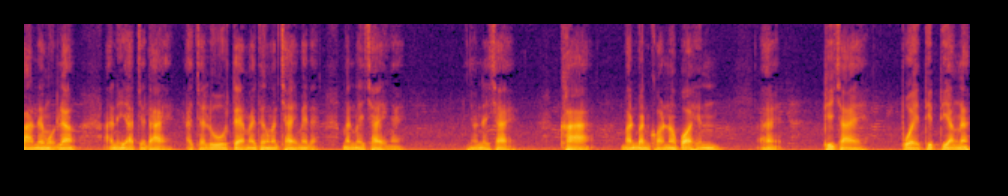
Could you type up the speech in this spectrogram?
การไว้หมดแล้ว อันนี้อาจจะได้อาจจะรู้แต่ไม่ถึงมันใช่ไม่ได้มันไม่ใช่ไงมันไม่ใช่ค่าบันบันก่อนน้องพ่อเห็นพี่ชายป่วยติดเตียงนะ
